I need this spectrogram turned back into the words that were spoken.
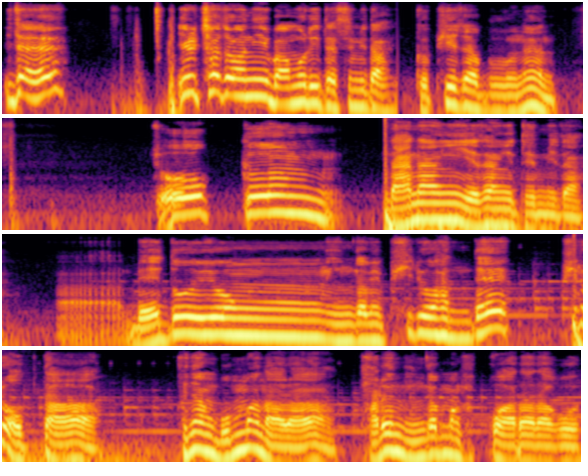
이제 1차전이 마무리됐습니다. 그 피해자분은 조금 난항이 예상이 됩니다. 아, 매도용 인감이 필요한데 필요 없다. 그냥 몸만 알아. 다른 인감만 갖고 와라라고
